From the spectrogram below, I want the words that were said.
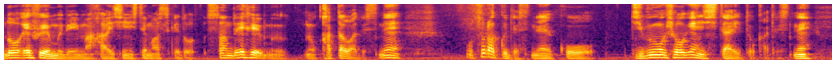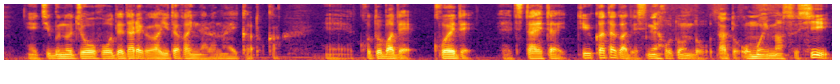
ド FM で今配信してますけどスタンド FM の方はですねおそらくですねこう自分を表現したいとかですね、えー、自分の情報で誰かが豊かにならないかとか、えー、言葉で声で伝えたいっていう方がですねほとんどだと思いますし、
